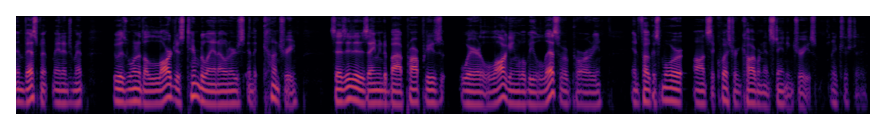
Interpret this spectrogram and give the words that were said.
Investment Management, who is one of the largest timberland owners in the country, says it is aiming to buy properties where logging will be less of a priority and focus more on sequestering carbon and standing trees. Interesting.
